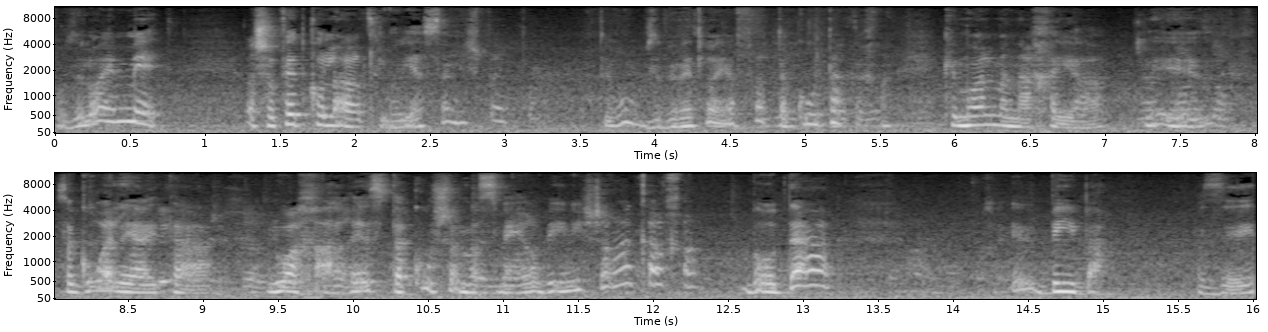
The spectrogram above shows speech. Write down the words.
פה, זה לא אמת. השופט כל הארץ לא יעשה משפט פה. תראו, זה באמת לא יפה, תקעו אותה ככה. כמו אלמנה חיה, אה, סגרו עליה את הלוח הארץ, תקעו שם מסמר, והיא נשארה ככה, בעודה באיבה. זה,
